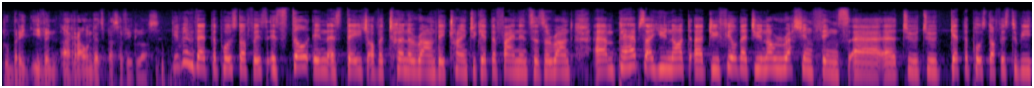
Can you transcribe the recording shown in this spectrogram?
to break even around that specific loss. Given that the post office is still in a stage of a turnaround, they're trying to get the finances around. Um, perhaps are you not? Uh, do you feel that you're not rushing things uh, uh, to to get the post office to be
